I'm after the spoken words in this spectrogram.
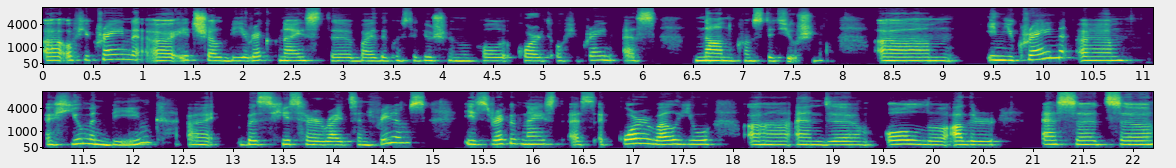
uh, of Ukraine, uh, it shall be recognized by the Constitutional Court of Ukraine as non-constitutional. Um, in Ukraine, um, a human being uh, with his her rights and freedoms is recognized as a core value uh, and uh, all other assets, uh,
